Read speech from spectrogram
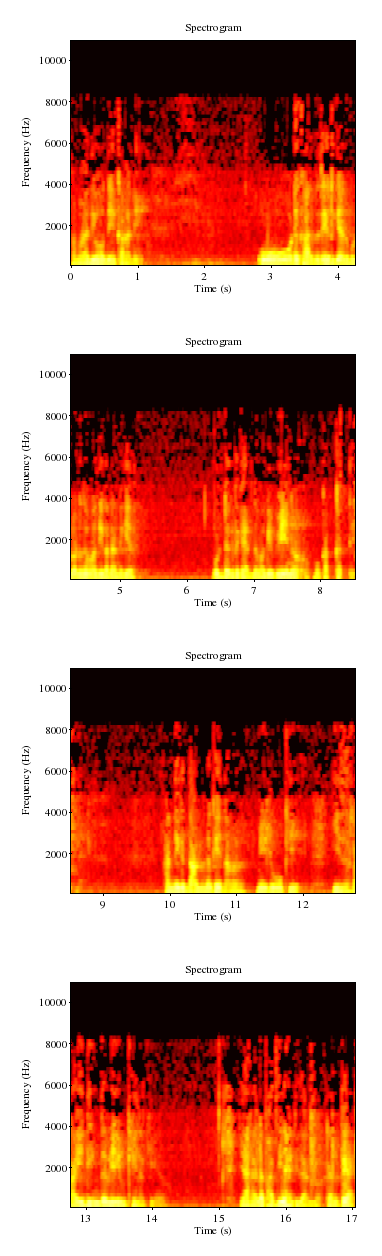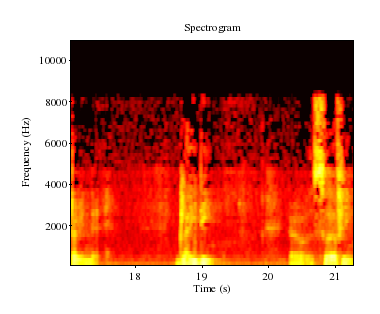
සමාධිය හොඳ එක අනේ. ඕනේ කරදරයකට කියන්න පුළුවන් සමාධිය කඩන්න කියලා. පොඩ්ඩකට කැන්න වගේ පේනවා මොකක්වත් වෙන්නේ අන්න ඒක දන්න කෙනා මේ ලෝකේ is riding the wave කියලා කියනවා. එයා රැළ පදින හැටි දන්නවා. රැළට යට වෙන්නේ නැහැ. gliding uh, surfing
